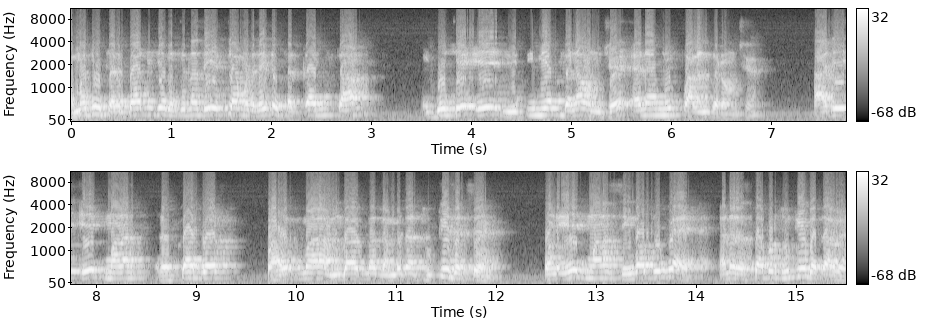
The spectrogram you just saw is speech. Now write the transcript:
એમાંથી સરકારની જે રચના થઈ એટલા માટે થઈ કે સરકારનું કામ જે છે એ નીતિ નિયમ બનાવવાનું છે અને એનું પાલન કરવાનું છે. આજે એક માણસ રસ્તા પર ભારતમાં અમદાવાદમાં ગમે ત્યાં થૂકી શકશે. પણ એક માણસ સિંગાપુર જાય અને રસ્તા પર થૂકી બતાવે.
